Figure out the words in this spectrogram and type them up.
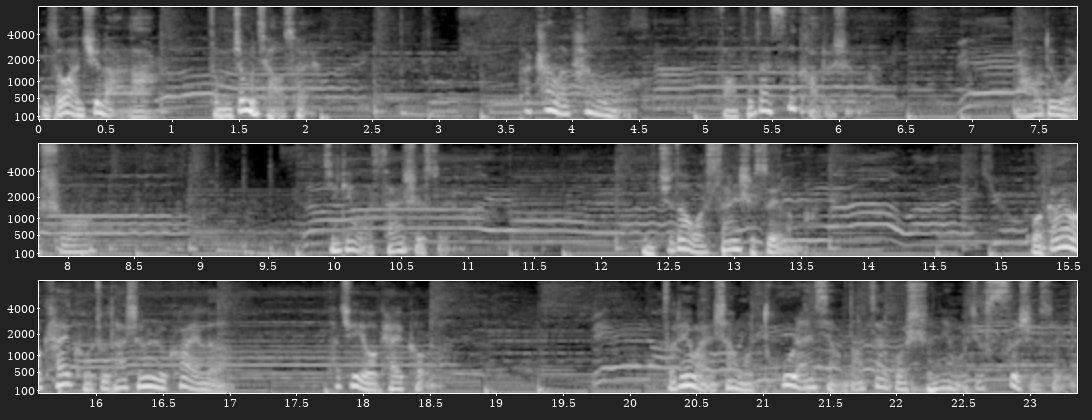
你昨晚去哪儿了？怎么这么憔悴？”他看了看我，仿佛在思考着什么，然后对我说。今天我三十岁了，你知道我三十岁了吗？我刚要开口祝他生日快乐，他却又开口了。昨天晚上我突然想到，再过十年我就四十岁了，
